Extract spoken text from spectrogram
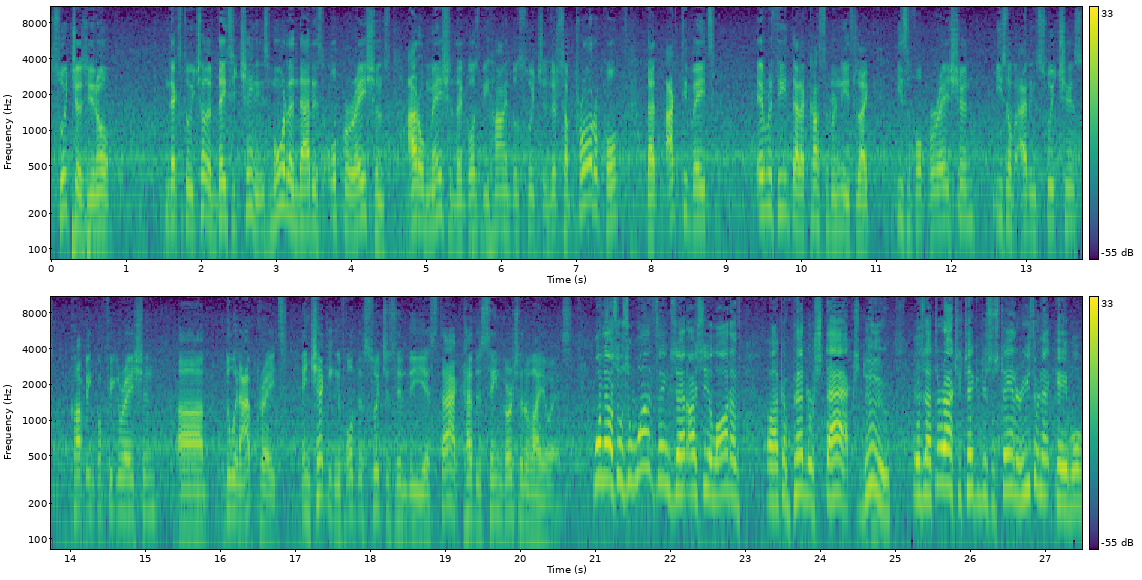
switches, you know, next to each other, daisy chaining. It's more than that, it's operations, automation that goes behind those switches. There's a protocol that activates everything that a customer needs, like ease of operation, ease of adding switches, copying configuration, uh, doing upgrades, and checking if all the switches in the uh, stack have the same version of IOS. Well, now, so, so one of the things that I see a lot of uh, competitor stacks do is that they're actually taking just a standard Ethernet cable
